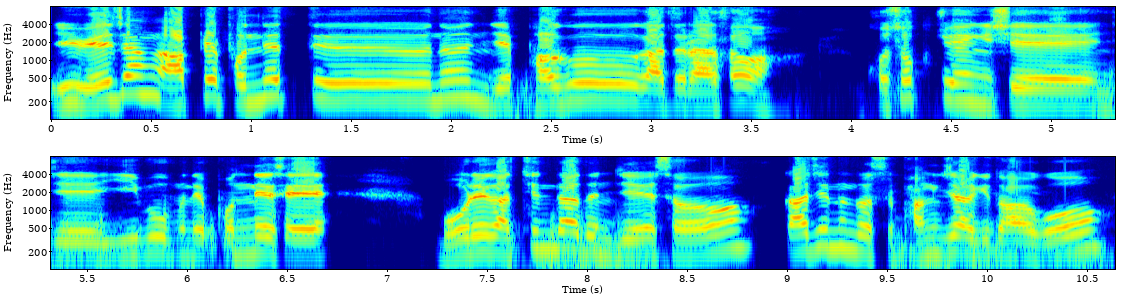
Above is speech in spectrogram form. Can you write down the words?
이 외장 앞에 본네트는 이제 버그 가드라서 고속주행 시에 이제 이 부분에 본넷에 모래가 튄다든지 해서 까지는 것을 방지하기도 하고,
